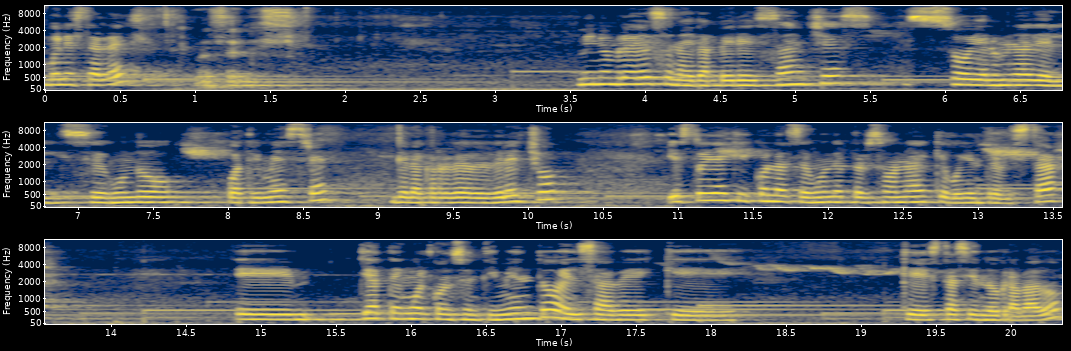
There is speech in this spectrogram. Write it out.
Buenas tardes. Buenas tardes. Mi nombre es Zenaida Pérez Sánchez, soy alumna del segundo cuatrimestre de la carrera de Derecho y estoy aquí con la segunda persona que voy a entrevistar. Eh, ya tengo el consentimiento, él sabe que, que está siendo grabado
